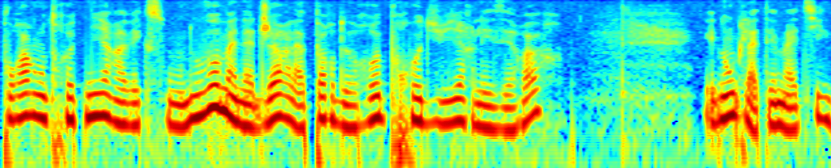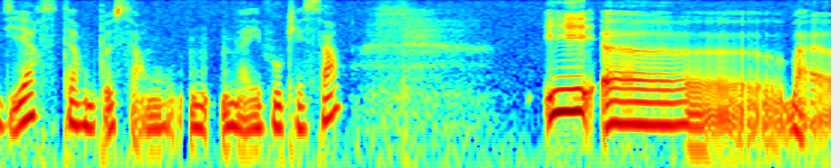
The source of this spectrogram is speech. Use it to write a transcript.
pourra entretenir avec son nouveau manager. Elle a peur de reproduire les erreurs. Et donc la thématique d'hier, c'était un peu ça. On, a évoqué ça. Et euh, bah,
